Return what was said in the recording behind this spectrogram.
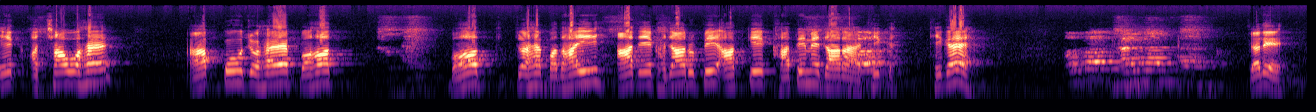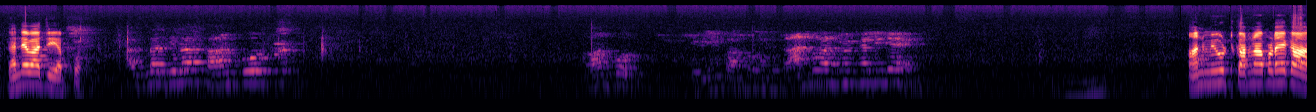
एक अच्छा वो है। आपको जो है बहुत बहुत जो है बधाई। आज एक हज़ार रुपये आपके खाते में जा रहा है। ठीक है ठीक है? चलिए धन्यवाद जी आपको। अगला जिला कानपुर। कानपुर। कानपुर अनम्यूट कर लीजिए। अनम्यूट करना पड़ेगा।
